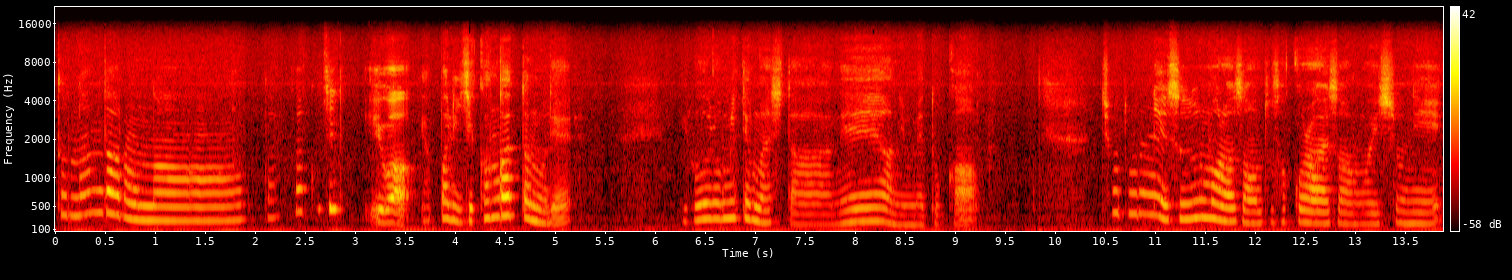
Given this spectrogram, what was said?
となんだろうな。大学時代はやっぱり時間があったのでいろいろ見てましたねアニメとか。ちょうどね鈴村さんと桜井さんが一緒に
